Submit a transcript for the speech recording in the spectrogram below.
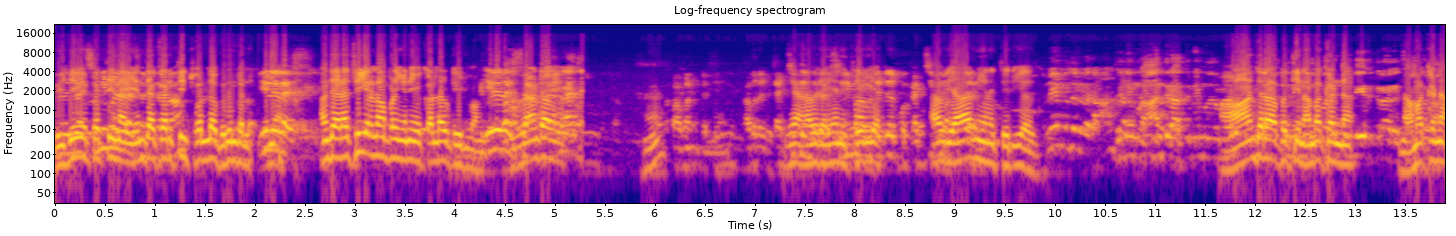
விஜயை பத்தி நான் எந்த? கருத்தையும் சொல்ல விரும்பல. இல்ல இல்ல. அந்த ரசிகர்லாம் அப்புறம் என்னைய கல்ல விட்டு இல்ல எறிவாங்க இல்ல வேண்டாம் பவன் கல்யாண். அவரு ஏன் அவர் எனக்கு தெரியாது. அவர் யாருன்னு எனக்கு தெரியாது. ஆந்திரா துணை முதல்வர். ஆந்திரா பத்தி நமக்கு என்ன. நமக்கு என்ன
